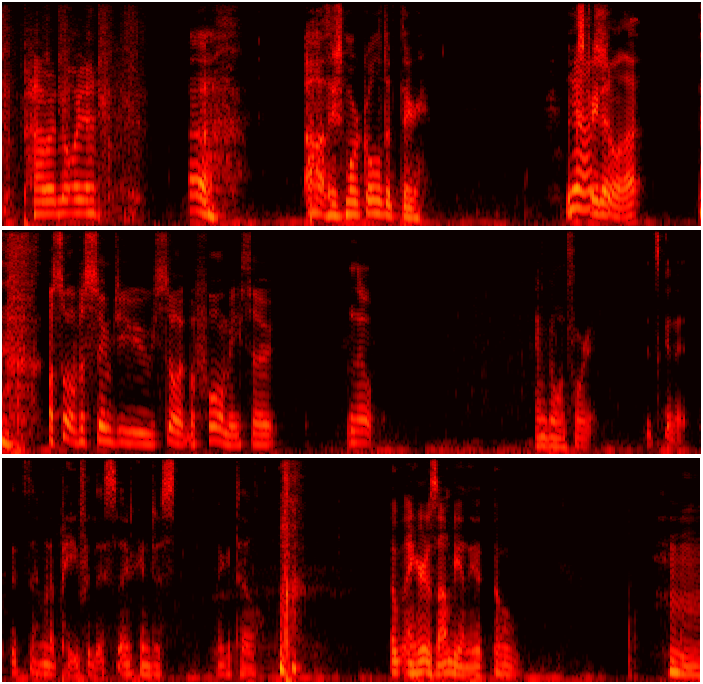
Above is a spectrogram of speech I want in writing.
Paranoia. Ugh. Oh, there's more gold up there. Look yeah, straight I up. saw that. I sort of assumed you saw it before me, so Nope. I'm going for it. It's gonna. It's. I'm gonna pay for this. I can just. I can tell. oh, I hear a zombie on the. Oh, hmm.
